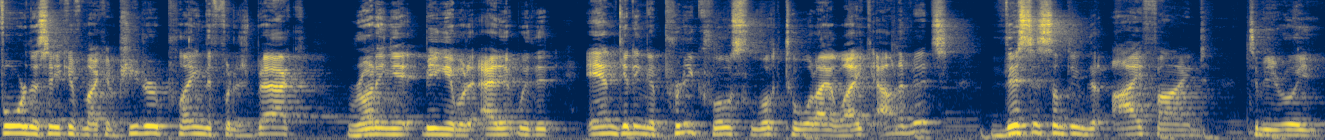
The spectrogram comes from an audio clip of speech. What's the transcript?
for the sake of my computer, playing the footage back, running it, being able to edit with it, and getting a pretty close look to what I like out of it, this is something that I find to be really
